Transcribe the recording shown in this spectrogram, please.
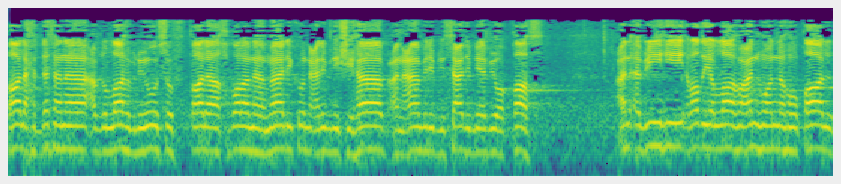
قال حدثنا عبد الله بن يوسف قال أخبرنا مالك عن ابن شهاب عن عامر بن سعد بن أبي وقاص عن أبيه رضي الله عنه أنه قال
